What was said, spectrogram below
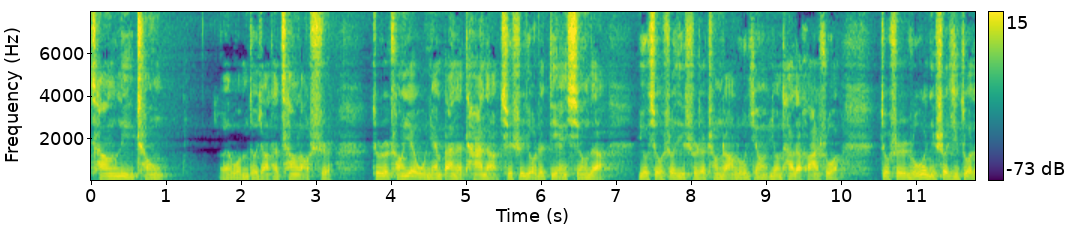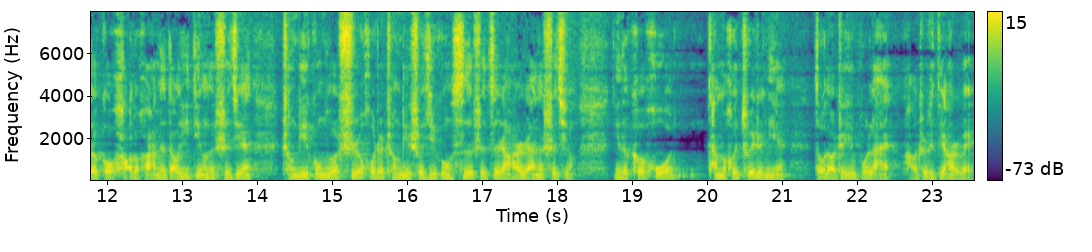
仓立成，呃，我们都叫他仓老师。就是创业五年半的他呢，其实有着典型的优秀设计师的成长路径。用他的话说，就是如果你设计做得够好的话，那到一定的时间成立工作室或者成立设计公司是自然而然的事情。你的客户他们会推着你走到这一步来。好，这是第二位。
